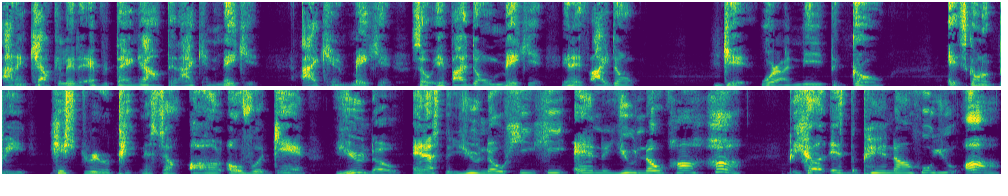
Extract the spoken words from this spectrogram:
I done calculated everything out that I can make it. I can make it. So if I don't make it and if I don't get where I need to go, it's going to be history repeating itself all over again. You know, and that's the you know he, he, and the you know ha ha, because it's depending on who you are.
